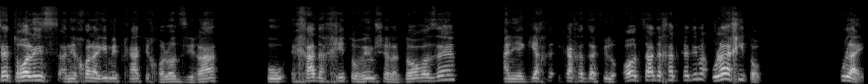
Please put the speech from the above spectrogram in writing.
סט רולינס, אני יכול להגיד מבחינת יכולות זירה, הוא אחד הכי טובים של הדור הזה, אני אקח, את זה אפילו עוד צעד אחד קדימה, אולי הכי טוב, אולי,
